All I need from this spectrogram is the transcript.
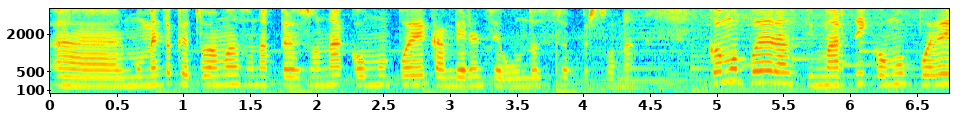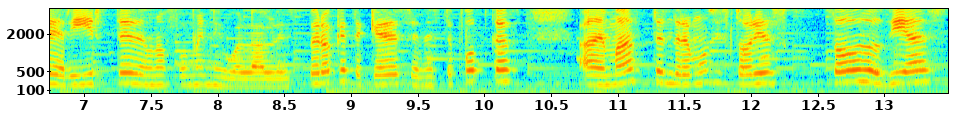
al momento que tú amas a una persona, cómo puede cambiar en segundos esa persona cómo puede lastimarte y cómo puede herirte de una forma inigualable. Espero que te quedes en este podcast. Además, tendremos historias todos los días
